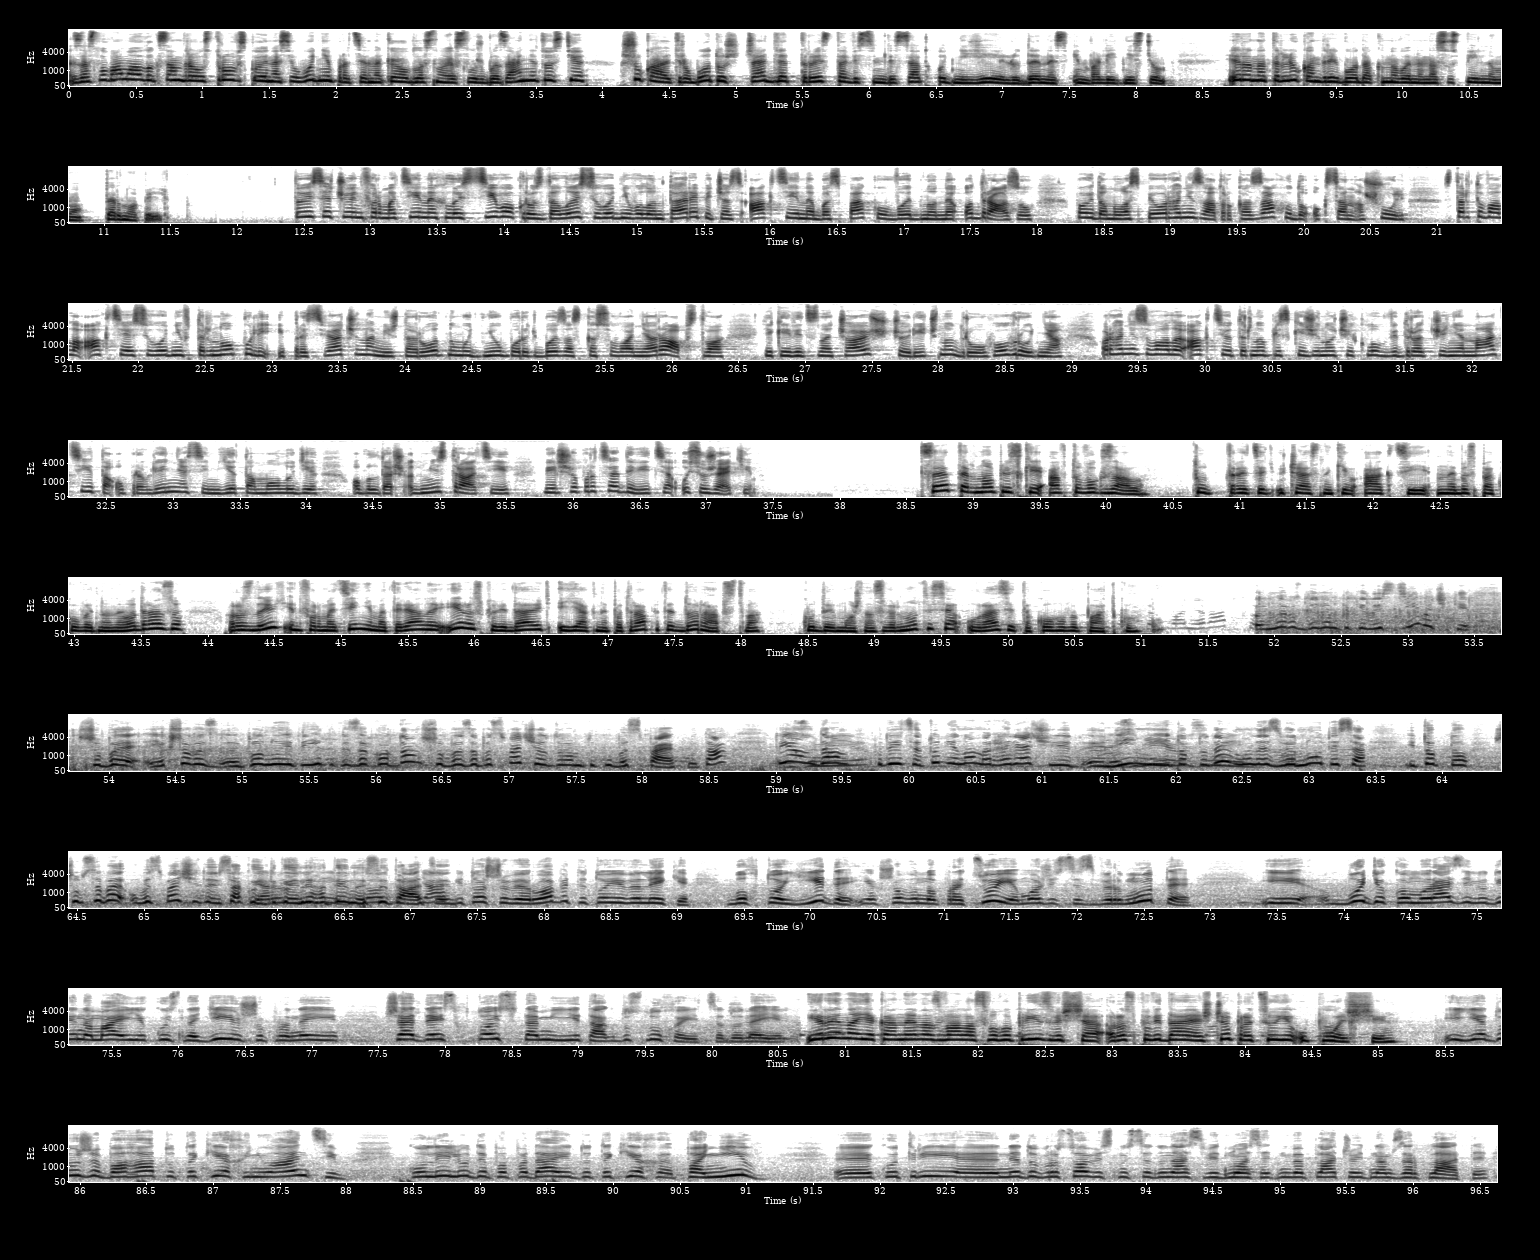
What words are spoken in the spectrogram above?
За словами Олександра Островської, на сьогодні працівники обласної служби зайнятості шукають роботу ще для 381 людини з інвалідністю. Ірина Терлюк, Андрій Бодак. Новини на Суспільному. Тернопіль. Тисячу інформаційних листівок роздали сьогодні волонтери під час акції Небезпеку видно не одразу. Повідомила співорганізаторка заходу Оксана Шуль. Стартувала акція сьогодні в Тернополі і присвячена Міжнародному дню боротьби за скасування рабства, який відзначають щорічно 2 грудня. Організували акцію Тернопільський жіночий клуб відродження нації та управління сім'ї та молоді облдержадміністрації. Більше про це дивіться у сюжеті. Це Тернопільський автовокзал. Тут 30 учасників акції Небезпеку видно не одразу роздають інформаційні матеріали і розповідають, як не потрапити до рабства, куди можна звернутися у разі такого випадку. Ми роздаємо такі листівочки, щоб якщо ви е, плануєте їхати за кордон, щоб забезпечувати вам таку безпеку, так? То я вам дам, подивіться, тут є номер гарячої е, лінії, тобто де ви могли звернутися, і тобто, щоб себе убезпечити від всякої Я такої розумію, негативної то ситуації. І то, що ви робите, то є велике. Бо хто їде, якщо воно працює, може це звернути. І в будь-якому разі людина має якусь надію, що про неї ще десь хтось там її так дослухається до неї. Ірина, яка не назвала свого прізвища, розповідає, що працює у Польщі. І є дуже багато таких нюансів, коли люди попадають до таких панів, е, котрі недобросовісності недобросовісно до нас відносять, не виплачують нам зарплати.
